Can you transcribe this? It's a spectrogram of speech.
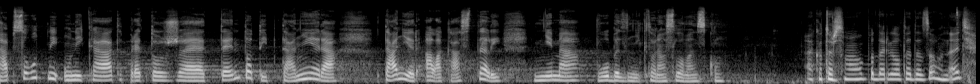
absolútny unikát, pretože tento typ taniera, tanier a la Castelli, nemá vôbec nikto na Slovensku. Ako to, že sa vám ho podarilo teda zohnať?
